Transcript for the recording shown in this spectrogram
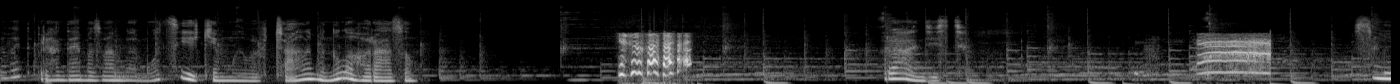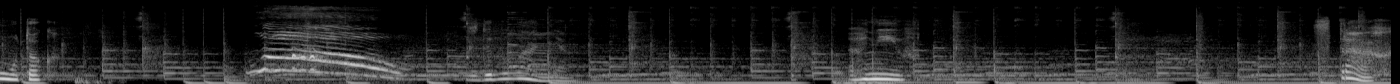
Давайте пригадаємо з вами емоції, які ми вивчали минулого разу. Радість. Смуток. Здивування. Гнів. Страх.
